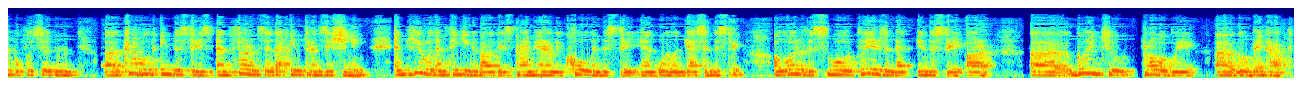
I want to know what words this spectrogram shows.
For certain uh, troubled industries and firms that are in transitioning. And here what I'm thinking about is primarily coal industry and oil and gas industry. A lot of the smaller players in that industry are uh, going to probably uh, go bankrupt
